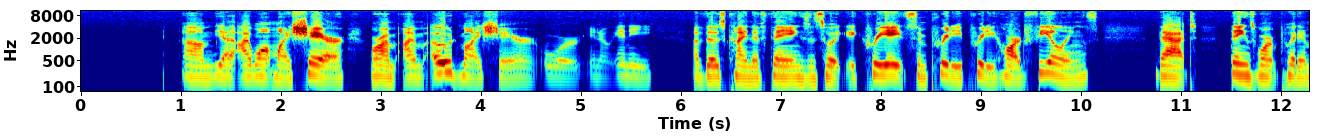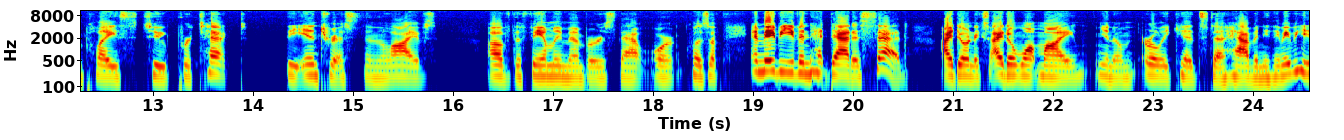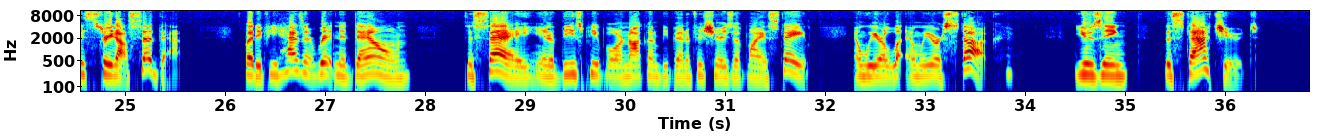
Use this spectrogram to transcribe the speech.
um, yeah, I want my share, or I'm I'm owed my share, or you know, any of those kind of things, and so it, it creates some pretty pretty hard feelings that things weren't put in place to protect the interests and the lives of the family members that were close up. And maybe even dad has said, I don't, ex- I don't want my, you know, early kids to have anything. Maybe he's straight out said that. But if he hasn't written it down to say, you know, these people are not going to be beneficiaries of my estate, and we are, le- and we are stuck using the statute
